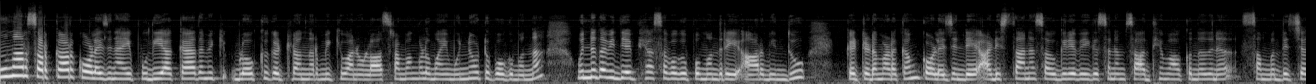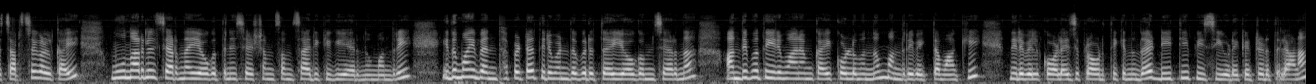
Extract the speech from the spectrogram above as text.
മൂന്നാർ സർക്കാർ കോളേജിനായി പുതിയ അക്കാദമിക് ബ്ലോക്ക് കെട്ടിടം നിർമ്മിക്കുവാനുള്ള ശ്രമങ്ങളുമായി മുന്നോട്ടു പോകുമെന്ന് ഉന്നത വിദ്യാഭ്യാസ വകുപ്പ് മന്ത്രി ആർ ബിന്ദു. കെട്ടിടമടക്കം കോളേജിന്റെ അടിസ്ഥാന സൗകര്യ വികസനം സാധ്യമാക്കുന്നതിന് സംബന്ധിച്ച ചർച്ചകൾക്കായി മൂന്നാറിൽ ചേർന്ന യോഗത്തിന് ശേഷം സംസാരിക്കുകയായിരുന്നു മന്ത്രി. ഇതുമായി ബന്ധപ്പെട്ട് തിരുവനന്തപുരത്ത് യോഗം ചേർന്ന് അന്തിമ തീരുമാനം കൈക്കൊള്ളുമെന്നും മന്ത്രി വ്യക്തമാക്കി. നിലവിൽ കോളേജ് പ്രവർത്തിക്കുന്നത് ഡി കെട്ടിടത്തിലാണ്.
